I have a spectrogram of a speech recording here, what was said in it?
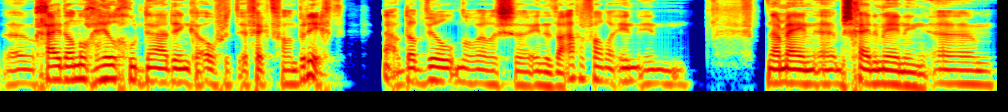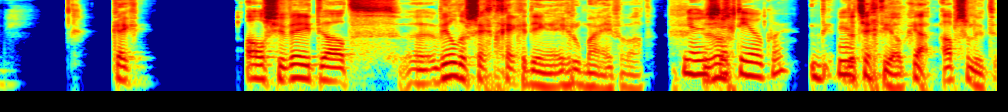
Eh, ga je dan nog heel goed nadenken over het effect van een bericht? Nou, dat wil nog wel eens eh, in het water vallen, in, in, naar mijn eh, bescheiden mening. Ehm, kijk, als je weet dat eh, Wilders zegt gekke dingen, ik roep maar even wat. Ja, dat Dus als- zegt hij ook hoor. Ja. Dat zegt hij ook, ja, absoluut.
